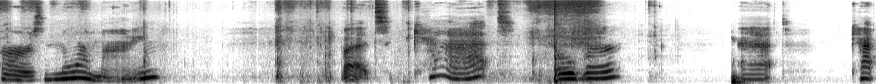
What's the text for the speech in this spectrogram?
Hers nor mine. But Cat over at cat.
